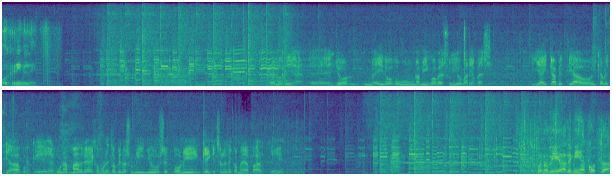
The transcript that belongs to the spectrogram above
horrible. Buenos días. Eh, yo me he ido con un amigo a ver a su hijo varias veces. Y hay cabeceado y cabeceado porque algunas madres, como le toquen a su niño, se ponen que hay que echarle de comer aparte. ¿eh? Buenos días, de mi hija Costa.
